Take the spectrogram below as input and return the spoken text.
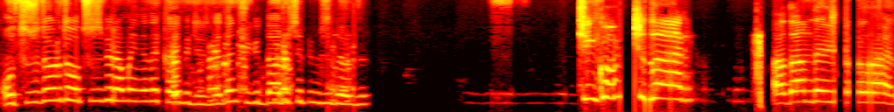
34'e 31 ama yine de kaybediyoruz. Neden? Çünkü Darius hepimizi dövdü. Çin komşular. Adam dövüyorlar.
